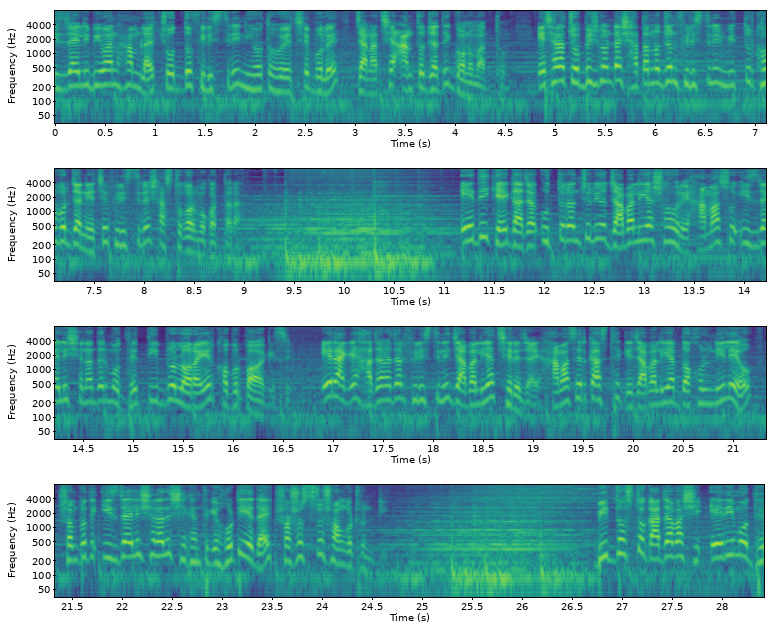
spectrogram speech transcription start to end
ইসরায়েলি বিমান হামলায় চোদ্দ ফিলিস্তিনি নিহত হয়েছে বলে জানাচ্ছে আন্তর্জাতিক গণমাধ্যম। এছাড়া চব্বিশ ঘন্টায় সাতান্ন জন ফিলিস্তিনির মৃত্যুর খবর জানিয়েছে ফিলিস্তিনের স্বাস্থ্য কর্মকর্তারা। এদিকে গাজার উত্তরাঞ্চলীয় জাবালিয়া শহরে হামাস ও ইসরায়েলি সেনাদের মধ্যে তীব্র লড়াইয়ের খবর পাওয়া গেছে। এর আগে হাজার হাজার ফিলিস্তিনি জাবালিয়া ছেড়ে যায়। হামাসের কাছ থেকে জাবালিয়ার দখল নিলেও সম্প্রতি ইসরায়েলি সেনাদের সেখান থেকে হটিয়ে দেয় সশস্ত্র সংগঠনটি। বিধ্বস্ত গাজাবাসী এরই মধ্যে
